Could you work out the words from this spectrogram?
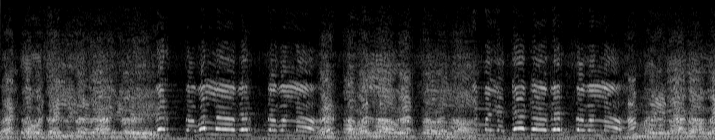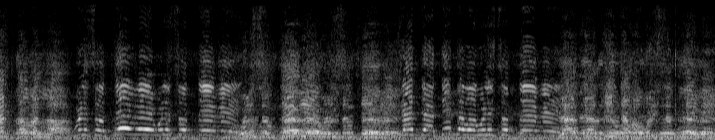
ರಕ್ತವ ಚೆಲ್ಲಿದ ತ್ಯಾಗಿಗಳೇ. ವ್ಯರ್ಥವಲ್ಲ ವ್ಯರ್ಥವಲ್ಲ ನಿಮ್ಮಯ ತ್ಯಾಗ ವ್ಯರ್ಥವಲ್ಲ ಉಳಿಸುತ್ತೇವೆ ಉಳಿಸುತ್ತೇವೆ. ಜಾತ್ಯತೀತವ ಉಳಿಸುತ್ತೇವೆ.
